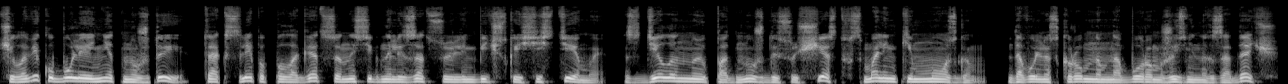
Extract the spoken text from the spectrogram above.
Человеку более нет нужды так слепо полагаться на сигнализацию лимбической системы, сделанную под нужды существ с маленьким мозгом, довольно скромным набором жизненных задач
